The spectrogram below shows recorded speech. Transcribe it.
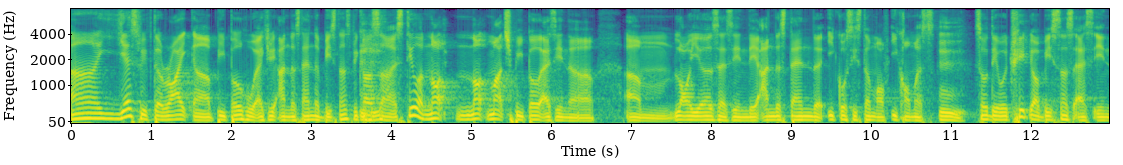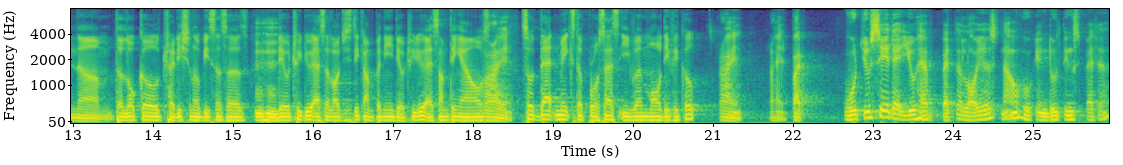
Uh, yes, with the right uh, people who actually understand the business, because Mm-hmm. uh, still not not much people, as in uh, um, lawyers, as in they understand the ecosystem of e-commerce. Mm. So they will treat your business as in um, the local traditional businesses. They will treat you as a logistic company. They will treat you as something else. Mm-hmm. Right. So that makes the process even more difficult. Right, right. But would you say that you have better lawyers now who can do things better?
